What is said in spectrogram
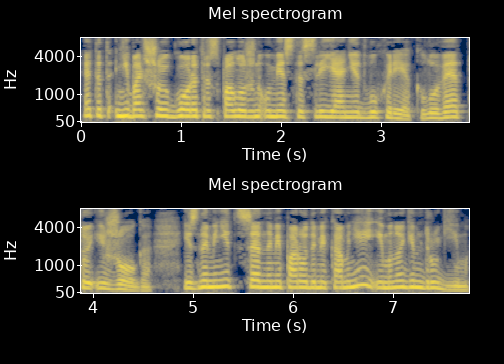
Этот небольшой город расположен у места слияния двух рек, Луветто и Жога, и знаменит ценными породами камней и многим другим.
